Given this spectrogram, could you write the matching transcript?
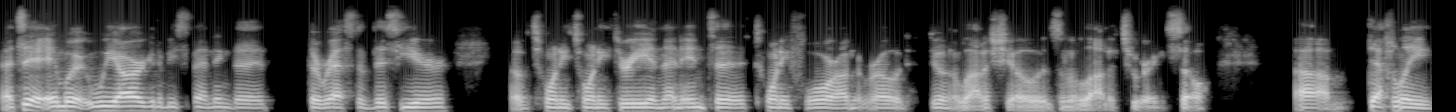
that's it. And we're, we are going to be spending the the rest of this year of 2023 and then into 24 on the road doing a lot of shows and a lot of touring. So um, definitely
